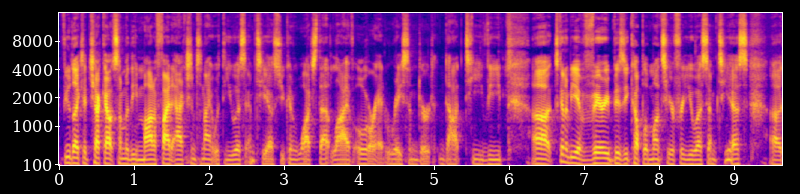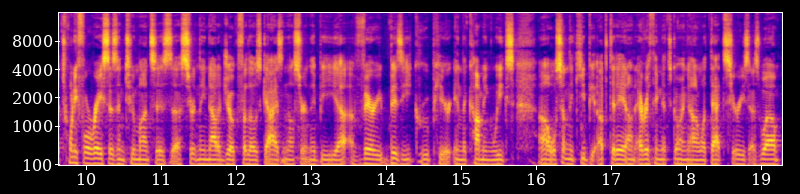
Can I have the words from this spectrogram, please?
If you'd like to check out some of the modified action tonight with the US MTS, you can watch that live over at racindirt.tv. Uh, it's going to be a very busy couple of months here for US MTS. Uh, 24 races in two months is uh, certainly not a joke for those guys, and they'll certainly be uh, a very busy group here in the coming weeks. Uh, we'll certainly keep you up to date on everything that's going on with that series as well.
